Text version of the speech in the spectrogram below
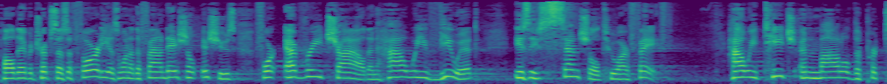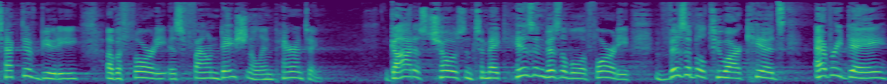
Paul David Tripp says authority is one of the foundational issues for every child, and how we view it is essential to our faith. How we teach and model the protective beauty of authority is foundational in parenting. God has chosen to make His invisible authority visible to our kids every day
